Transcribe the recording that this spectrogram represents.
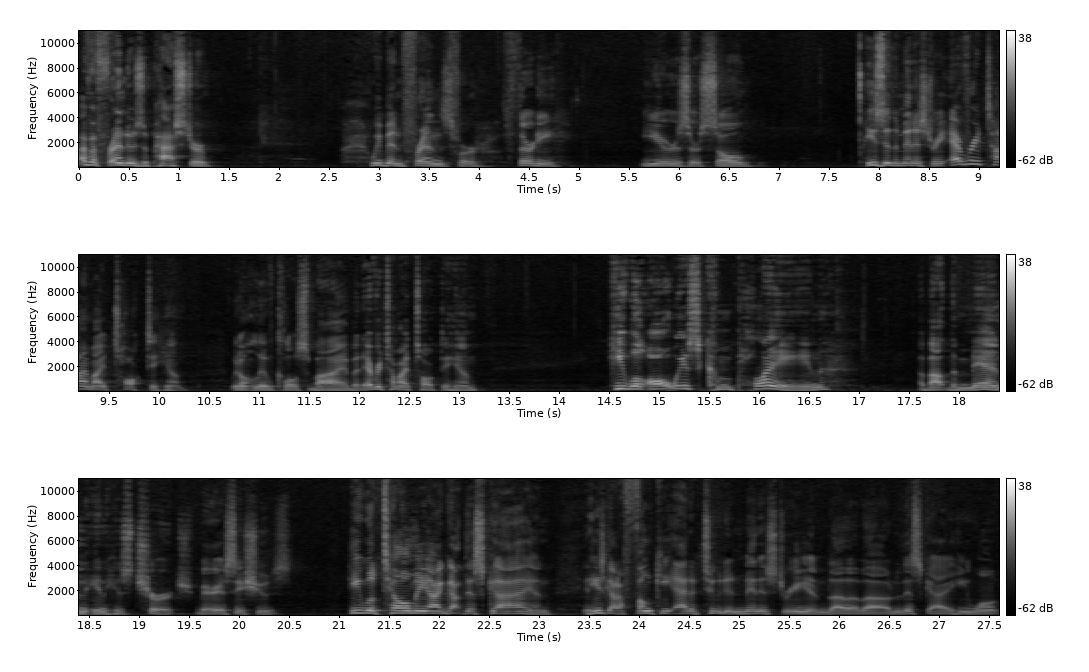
I have a friend who's a pastor. We've been friends for 30 years or so. He's in the ministry. Every time I talk to him, we don't live close by, but every time I talk to him, he will always complain about the men in his church, various issues. He will tell me, I got this guy, and, and he's got a funky attitude in ministry, and blah, blah, blah. And this guy, he won't,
